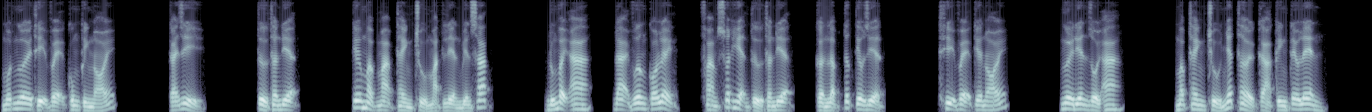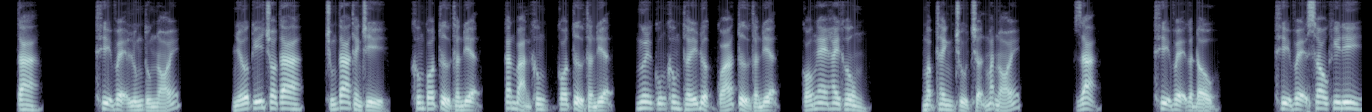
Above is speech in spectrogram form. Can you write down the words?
Một người thị vệ cung kính nói, cái gì? Tử thần điện? Kia mập mạp thành chủ mặt liền biến sắc. Đúng vậy a, đại vương có lệnh, phàm xuất hiện tử thần điện, cần lập tức tiêu diệt. Thị vệ kia nói, người điên rồi a mập thành chủ nhất thời cả kinh kêu lên. Ta, thị vệ lúng túng nói, nhớ kỹ cho ta, chúng ta thành trì, không có tử thần điện, căn bản không có tử thần điện, ngươi cũng không thấy được quá tử thần điện, có nghe hay không? Mập thành chủ trợn mắt nói dạ. Thị vệ gật đầu. Thị vệ sau khi đi,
